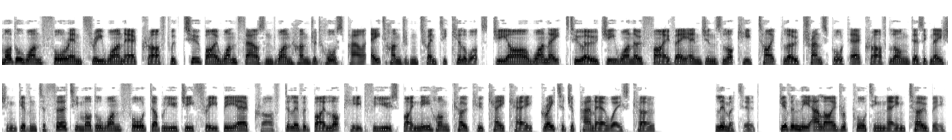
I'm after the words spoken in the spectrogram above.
Model 14N31 aircraft with 2 by 1100 horsepower, 820 kilowatts GR1820G105A engines Lockheed Type Low Transport Aircraft long designation given to 30 Model 14WG3B aircraft delivered by Lockheed for use by Nihon Koku KK, Greater Japan Airways Co. Limited. Given the Allied reporting name Toby.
